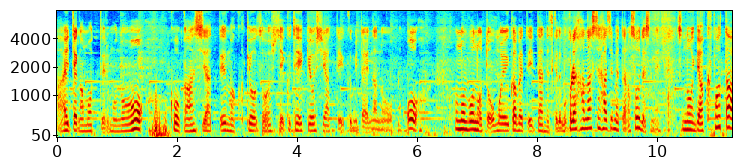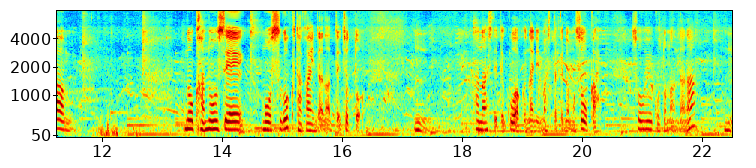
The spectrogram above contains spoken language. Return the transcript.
相手が持ってるものを交換し合ってうまく共存していく提供し合っていくみたいなのをほのぼのと思い浮かべていたんですけどもこれ話し始めたらそうですねその逆パターンの可能性もすごく高いんだなってちょっと、うん、話してて怖くなりましたけどもそうかそういうことなんだな。うん、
